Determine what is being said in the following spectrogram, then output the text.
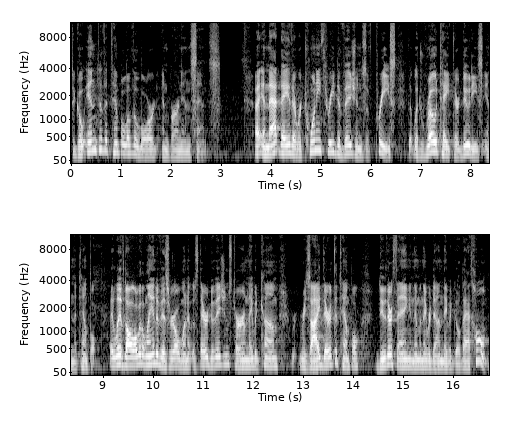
to go into the temple of the Lord and burn incense. Uh, in that day, there were 23 divisions of priests that would rotate their duties in the temple. They lived all over the land of Israel. When it was their division's term, they would come, r- reside there at the temple, do their thing, and then when they were done, they would go back home.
